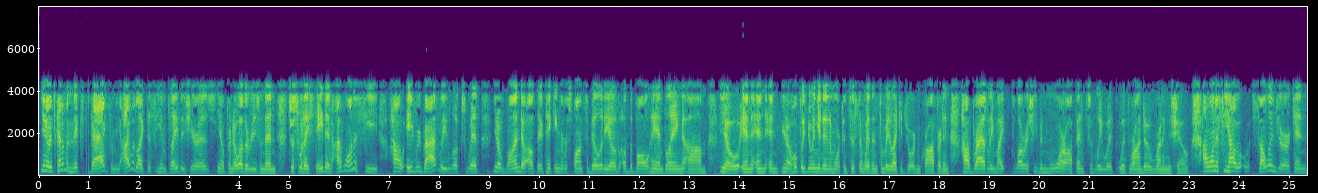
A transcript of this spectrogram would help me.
you know it's kind of a mixed bag for me. I would like to see him play this year as you know for no other reason than just what I stated. I want to see how Avery Bradley looks with you know Rondo out there taking the responsibility of, of the ball handling, um, you know, and, and, and, you know, hopefully doing it in a more consistent way than somebody like a Jordan Crawford and how Bradley might flourish even more offensively with, with Rondo running the show. I want to see how Sullinger can,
